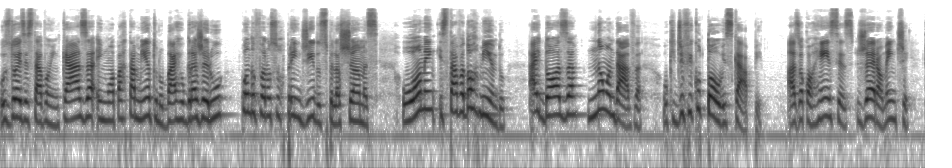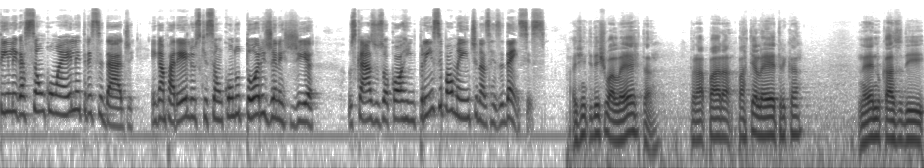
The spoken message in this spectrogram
Os dois estavam em casa, em um apartamento no bairro Grajeru, quando foram surpreendidos pelas chamas. O homem estava dormindo. A idosa não andava, o que dificultou o escape. As ocorrências, geralmente, têm ligação com a eletricidade, em aparelhos que são condutores de energia. Os casos ocorrem principalmente nas residências. A gente deixa o alerta pra, para parte elétrica, né, no caso de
